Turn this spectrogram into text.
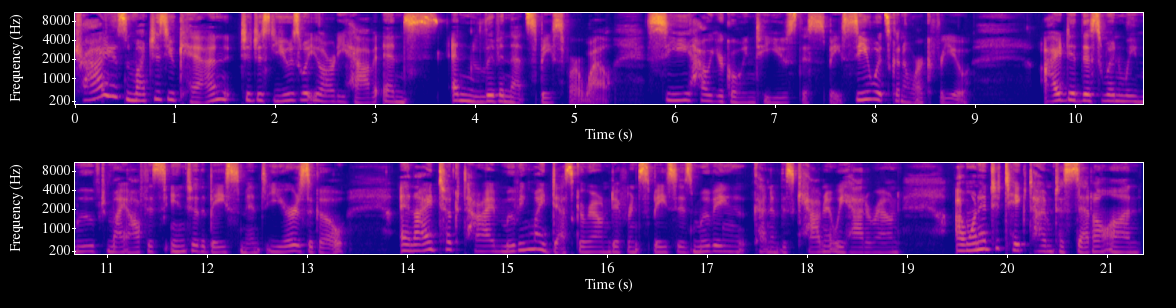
try as much as you can to just use what you already have and and live in that space for a while. See how you're going to use this space. See what's going to work for you. I did this when we moved my office into the basement years ago. And I took time moving my desk around different spaces, moving kind of this cabinet we had around. I wanted to take time to settle on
